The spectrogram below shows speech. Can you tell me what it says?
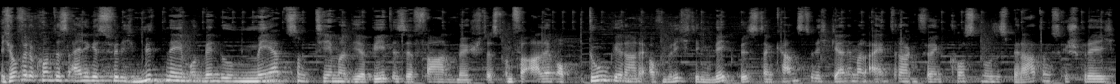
Ich hoffe, du konntest einiges für dich mitnehmen und wenn du mehr zum Thema Diabetes erfahren möchtest und vor allem, ob du gerade auf dem richtigen Weg bist, dann kannst du dich gerne mal eintragen für ein kostenloses Beratungsgespräch.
